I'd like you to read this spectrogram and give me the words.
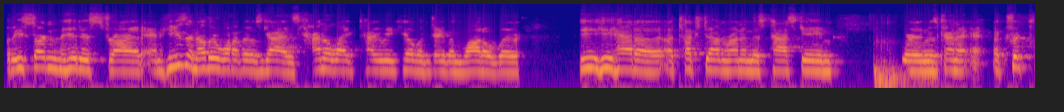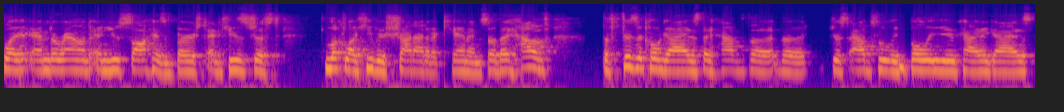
but he's starting to hit his stride. And he's another one of those guys, kind of like Tyreek Hill and Jaylen Waddle, where he, he had a, a touchdown run in this past game where it was kind of a trick play end around, and you saw his burst, and he's just looked like he was shot out of a cannon. So they have the physical guys, they have the the just absolutely bully you kind of guys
